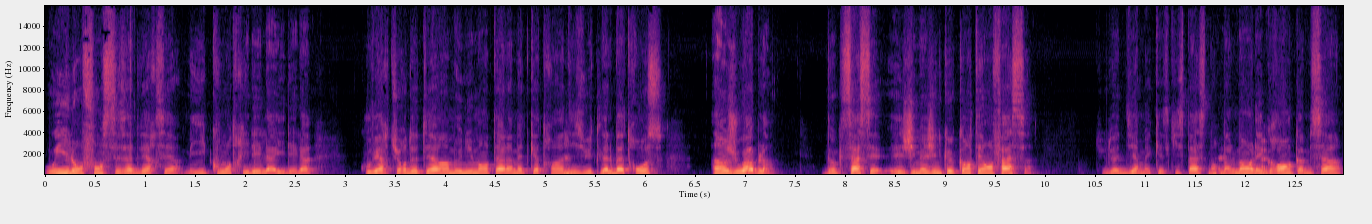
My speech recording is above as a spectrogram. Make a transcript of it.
Oui, il enfonce ses adversaires, mais il contre, il est là, il est là. Couverture de terrain monumentale, 1m98, mm. l'Albatros, injouable. Donc ça, c'est. J'imagine que quand tu es en face, tu dois te dire, mais qu'est-ce qui se passe? Normalement, les grands comme ça,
